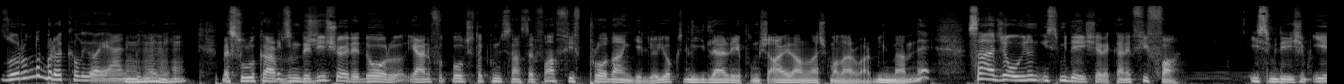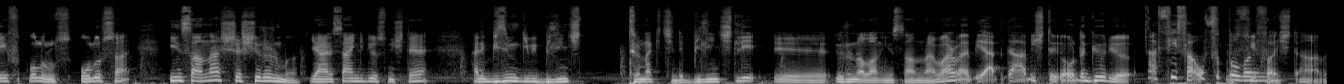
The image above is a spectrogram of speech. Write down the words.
zorunlu bırakılıyor yani bir nevi. Ve Sulu Karpuz'un dediği şey. şöyle doğru. Yani futbolcu takım lisansları falan FIF Pro'dan geliyor. Yok liglerle yapılmış ayrı anlaşmalar var bilmem ne. Sadece oyunun ismi değişerek hani FIFA ismi değişip EA futbol olur- olursa insanlar şaşırır mı? Yani sen gidiyorsun işte hani bizim gibi bilinç tırnak içinde bilinçli e, ürün alan insanlar var. Ve bir abi, abi işte orada görüyor. Ha, FIFA o futbol FIFA oyunu. işte abi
